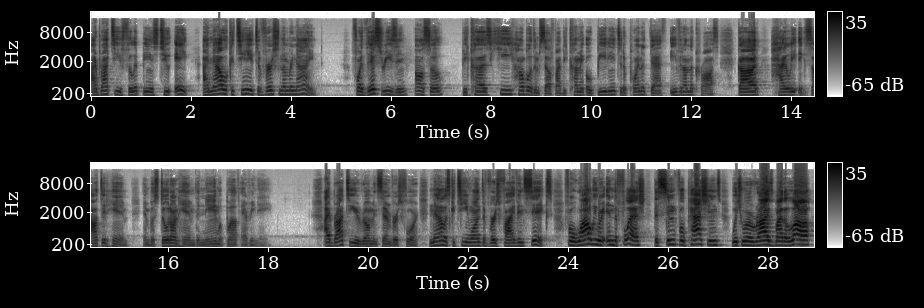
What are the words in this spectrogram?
I brought to you Philippians 2 8. I now will continue to verse number 9. For this reason also, because he humbled himself by becoming obedient to the point of death, even on the cross, God highly exalted him and bestowed on him the name above every name. I brought to you Romans 7 verse 4. Now let's continue on to verse 5 and 6. For while we were in the flesh, the sinful passions which were aroused by the law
